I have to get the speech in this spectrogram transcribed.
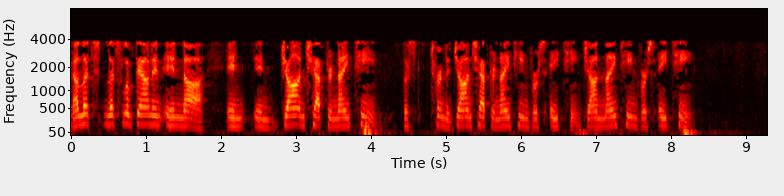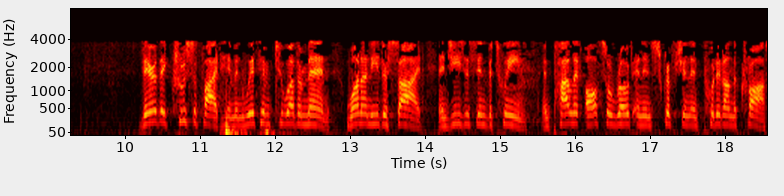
Now let's let's look down in in uh, in in John chapter 19. Let's turn to John chapter 19 verse 18. John 19 verse 18. There they crucified him, and with him two other men, one on either side, and Jesus in between. And Pilate also wrote an inscription and put it on the cross,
